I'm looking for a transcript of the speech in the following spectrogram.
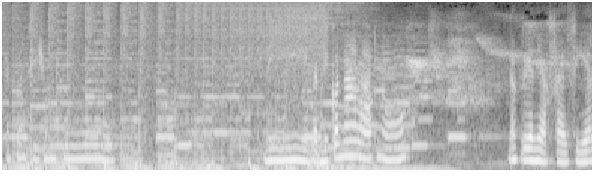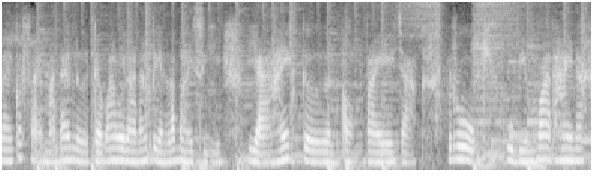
แอปเปิลสีชมพู นี่แบบนี้ก็น่ารักเนาะนักเรียนอยากใส่สีอะไรก็ใส่มาได้เลย แต่ว่าเวลานักเรียนระบายสี อย่าให้เกินออกไปจากรูปที่ครูบิมวาดให้นะค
